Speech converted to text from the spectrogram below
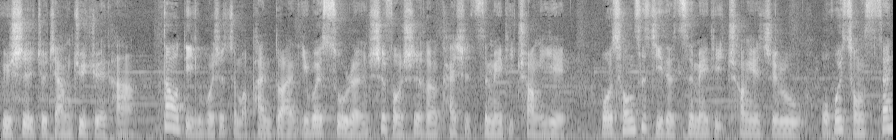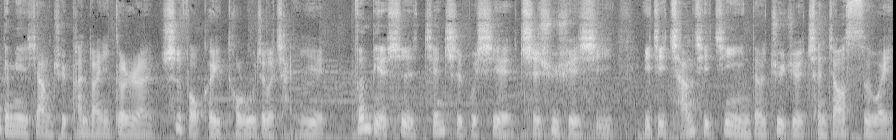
于是就这样拒绝他。到底我是怎么判断一位素人是否适合开始自媒体创业？我从自己的自媒体创业之路，我会从三个面向去判断一个人是否可以投入这个产业，分别是坚持不懈、持续学习，以及长期经营的拒绝成交思维。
